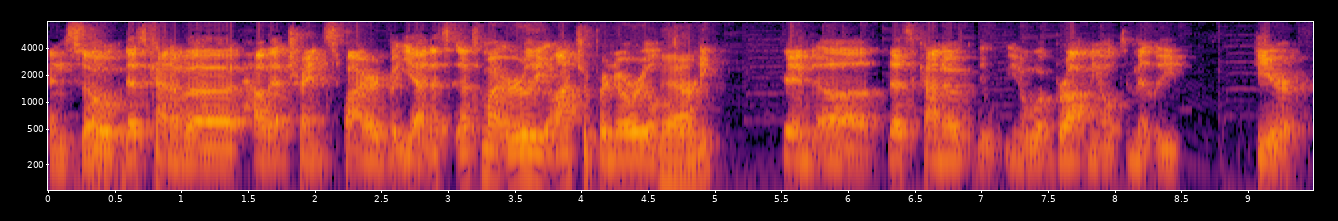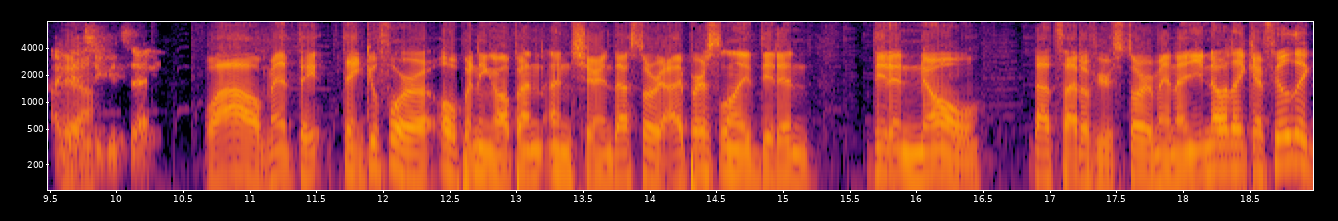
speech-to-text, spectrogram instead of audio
And so that's kind of uh, how that transpired. But yeah, that's that's my early entrepreneurial Yeah. journey, and uh, that's kind of you know what brought me ultimately here. I guess you could say. Wow, man! Th- thank you for opening up and, and sharing that story. I personally didn't didn't know that side of your story, man. And you know, like I feel like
